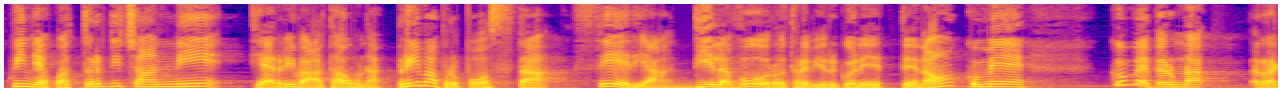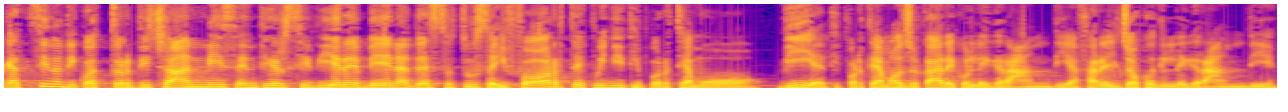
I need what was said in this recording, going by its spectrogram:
Quindi a 14 anni ti è arrivata una prima proposta seria di lavoro, tra virgolette, no? Come, come per una ragazzina di 14 anni sentirsi dire bene adesso tu sei forte quindi ti portiamo via, ti portiamo a giocare con le grandi, a fare il gioco delle grandi.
